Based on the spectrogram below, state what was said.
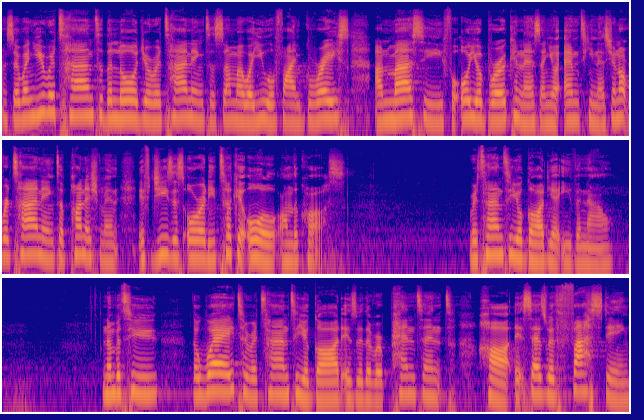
And so when you return to the Lord, you're returning to somewhere where you will find grace and mercy for all your brokenness and your emptiness. You're not returning to punishment if Jesus already took it all on the cross. Return to your God yet even now. Number two, the way to return to your God is with a repentant heart. It says, with fasting,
